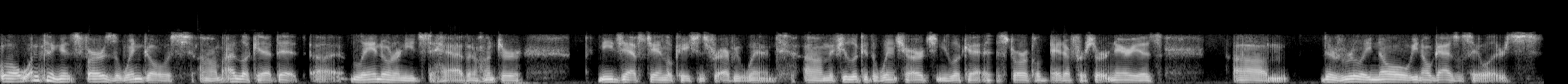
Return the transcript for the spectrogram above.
Well, one thing as far as the wind goes, um, I look at that uh, landowner needs to have and a hunter needs to have stand locations for every wind. Um, if you look at the wind charts and you look at historical data for certain areas, um, there's really no, you know, guys will say, well, there's,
